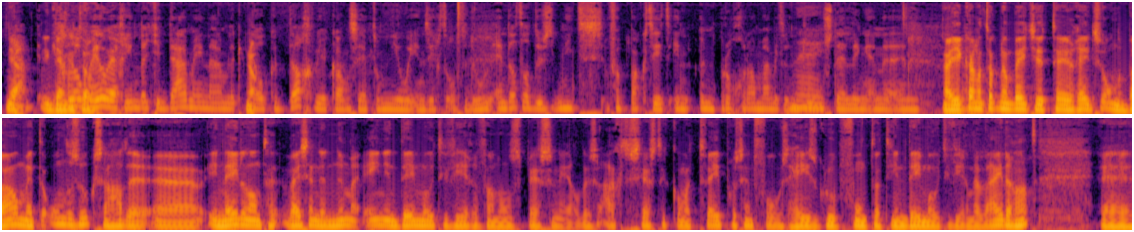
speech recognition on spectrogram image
Ja, ik ik denk geloof het er ook. heel erg in dat je daarmee namelijk Ja. elke dag weer kansen hebt om nieuwe inzichten op te doen. En dat dat dus niet verpakt zit in een programma met een Nee. doelstelling. En, en, Nou, je kan het ook nog een beetje theoretisch onderbouwen met de onderzoek. Ze hadden eh, in Nederland, wij zijn de nummer 1 in demotiveren van ons personeel. Dus 68,2% volgens Hayes Group vond dat hij een demotiverende leider had. Eh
